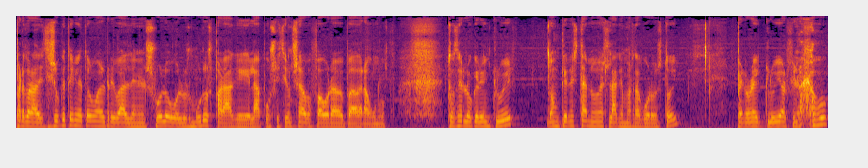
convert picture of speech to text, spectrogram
perdón, la decisión que tiene que tomar el rival en el suelo o en los muros para que la posición sea favorable para Dragunov. Entonces lo quiero incluir, aunque en esta no es la que más de acuerdo estoy pero la incluyo al fin y al cabo.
